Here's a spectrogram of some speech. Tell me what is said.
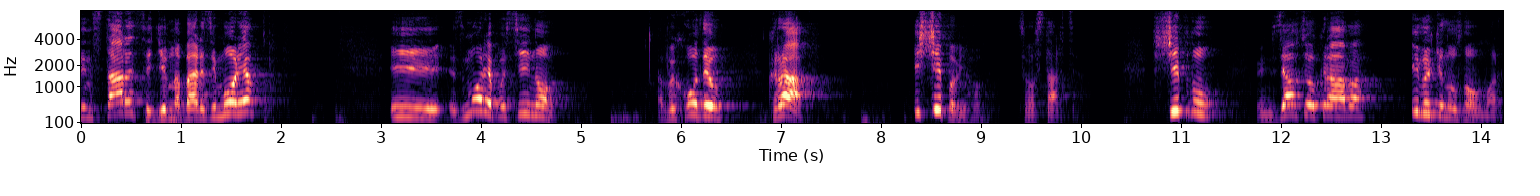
один старець сидів на березі моря, і з моря постійно виходив краб і щипав його, цього старця. Щипнув, він взяв цього краба і викинув знову в море.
